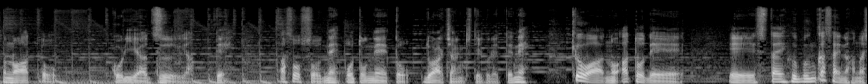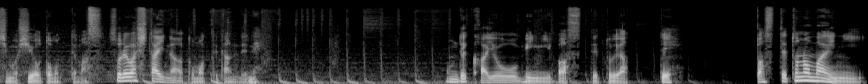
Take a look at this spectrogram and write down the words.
その後、ゴリアズーやって、あ、そうそうね、音ネーとドラちゃん来てくれてね。今日はあの、後で、えー、スタエフ文化祭の話もしようと思ってます。それはしたいなと思ってたんでね。ほんで火曜日にバステとやって、バステとの前に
